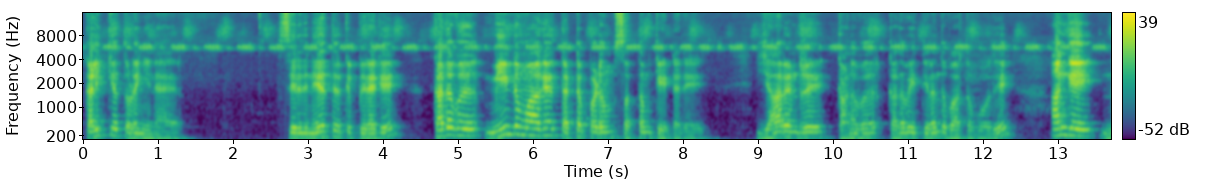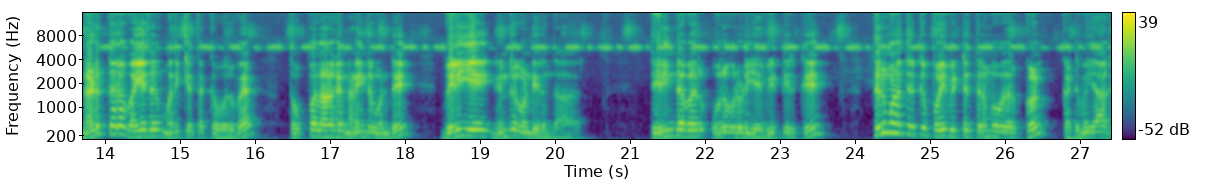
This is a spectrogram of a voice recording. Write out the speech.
கழிக்கத் தொடங்கினர். சிறிது நேரத்திற்கு பிறகு கதவு மீண்டுமாக தட்டப்படும் சத்தம் கேட்டது. யாரென்று கணவர் கதவை திறந்து பார்த்தபோது அங்கே நடுத்தர வயது மதிக்கத்தக்க ஒருவர் தொப்பலாக நனைந்து கொண்டு வெளியே நின்று கொண்டிருந்தார். தெரிந்தவர் ஒருவருடைய வீட்டிற்கு திருமணத்திற்கு போய்விட்டு திரும்புவதற்குள் கடுமையாக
